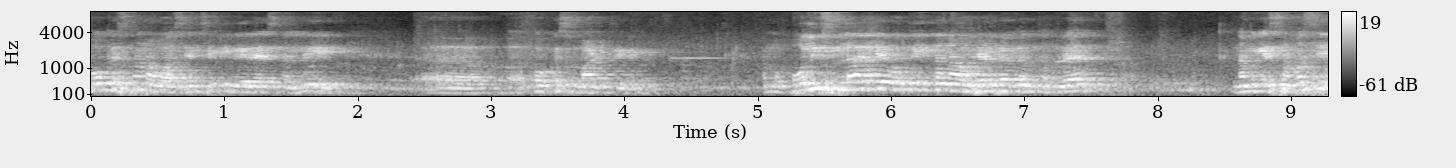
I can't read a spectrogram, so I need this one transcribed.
ಫೋಕಸ್ನ ನಾವು ಆ ಸೆನ್ಸಿಟಿವ್ ಏರಿಯಾಸ್ನಲ್ಲಿ ಫೋಕಸ್ ಮಾಡ್ತೀವಿ. ನಮ್ಮ ಪೊಲೀಸ್ ಇಲಾಖೆ ವತಿಯಿಂದ ನಾವು ಹೇಳಬೇಕಂತಂದ್ರೆ, ನಮಗೆ ಸಮಸ್ಯೆ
